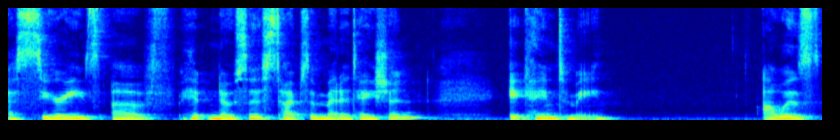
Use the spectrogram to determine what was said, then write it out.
a series of hypnosis types of meditation, it came to me I was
